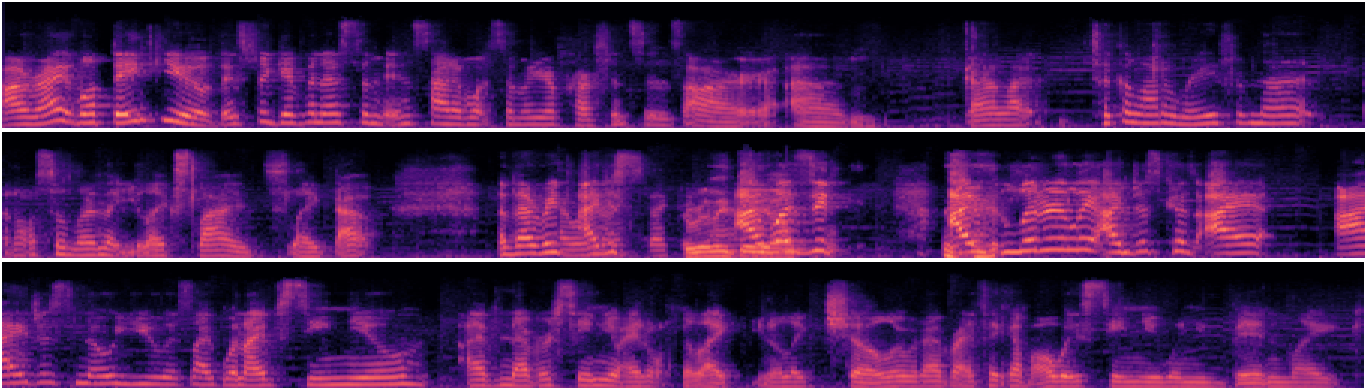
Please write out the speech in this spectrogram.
All right. Well, thank you. Thanks for giving us some insight on what some of your preferences are. Um, got a lot, took a lot away from that, and also learned that you like slides like that. Of every, I, wasn't just, expecting really that. I wasn't. I literally, I'm just because I, I just know you as like when I've seen you, I've never seen you. I don't feel like you know, like chill or whatever. I think I've always seen you when you've been like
